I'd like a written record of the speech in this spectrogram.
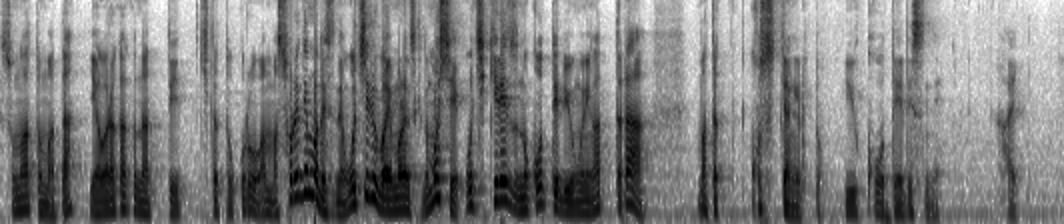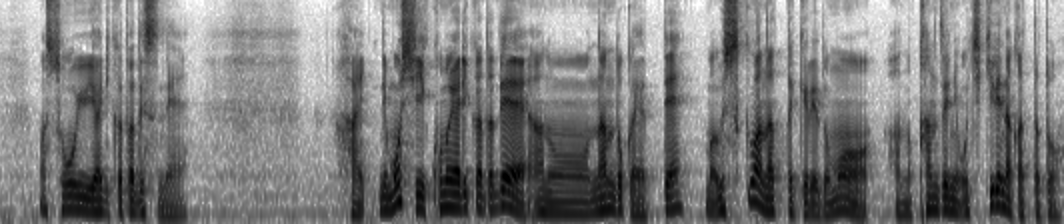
その後また柔らかくなってきたところは、まあそれでもですね、落ちる場合もあるんですけど、もし落ちきれず残っている汚れがあったら、またこすってあげるという工程ですね。はい。まあそういうやり方ですね。はい。で、もしこのやり方で、あのー、何度かやって、まあ薄くはなったけれども、あの、完全に落ちきれなかったと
